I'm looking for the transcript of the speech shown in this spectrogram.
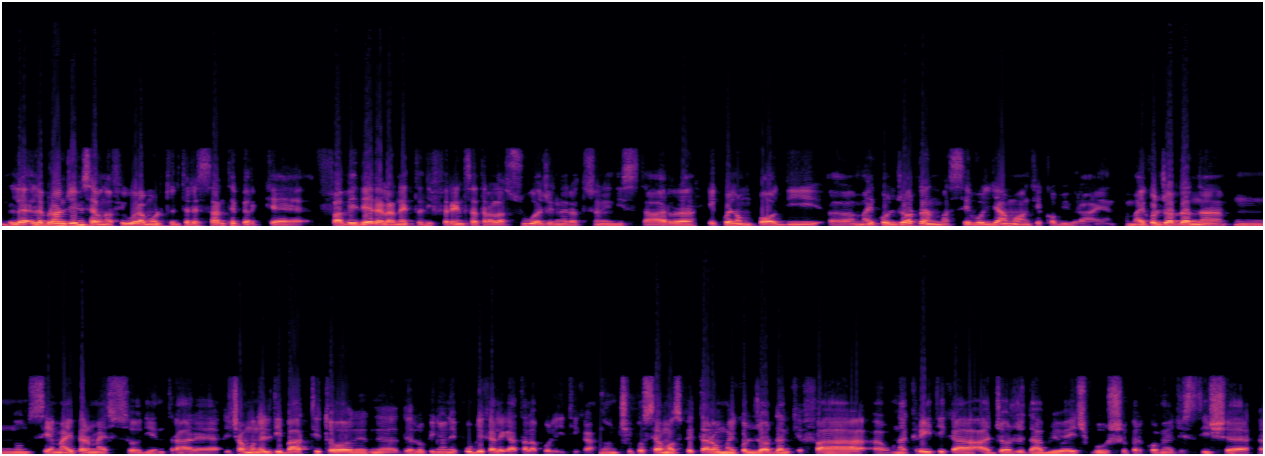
Le- LeBron James è una figura molto interessante perché fa vedere la netta differenza tra la sua generazione di star e quella un po' di uh, Michael Jordan, ma se vogliamo anche Kobe Bryant. Michael Jordan mh, mm, non si è mai permesso di entrare, diciamo, nel dibattito de- dell'opinione pubblica legata alla politica. Non ci possiamo aspettare un Michael Jordan che fa uh, una critica a George W.H. Bush per come gestisce uh,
